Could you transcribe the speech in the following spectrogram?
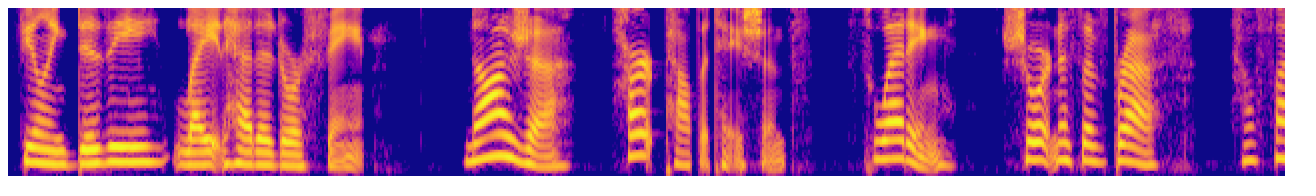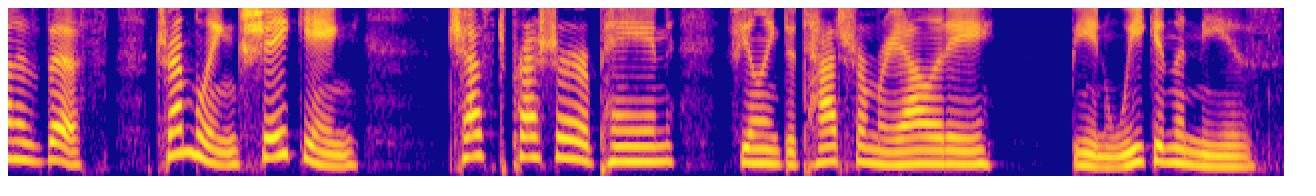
Feeling dizzy, lightheaded, or faint. Nausea, heart palpitations, sweating, shortness of breath. How fun is this? Trembling, shaking, chest pressure or pain, feeling detached from reality, being weak in the knees,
